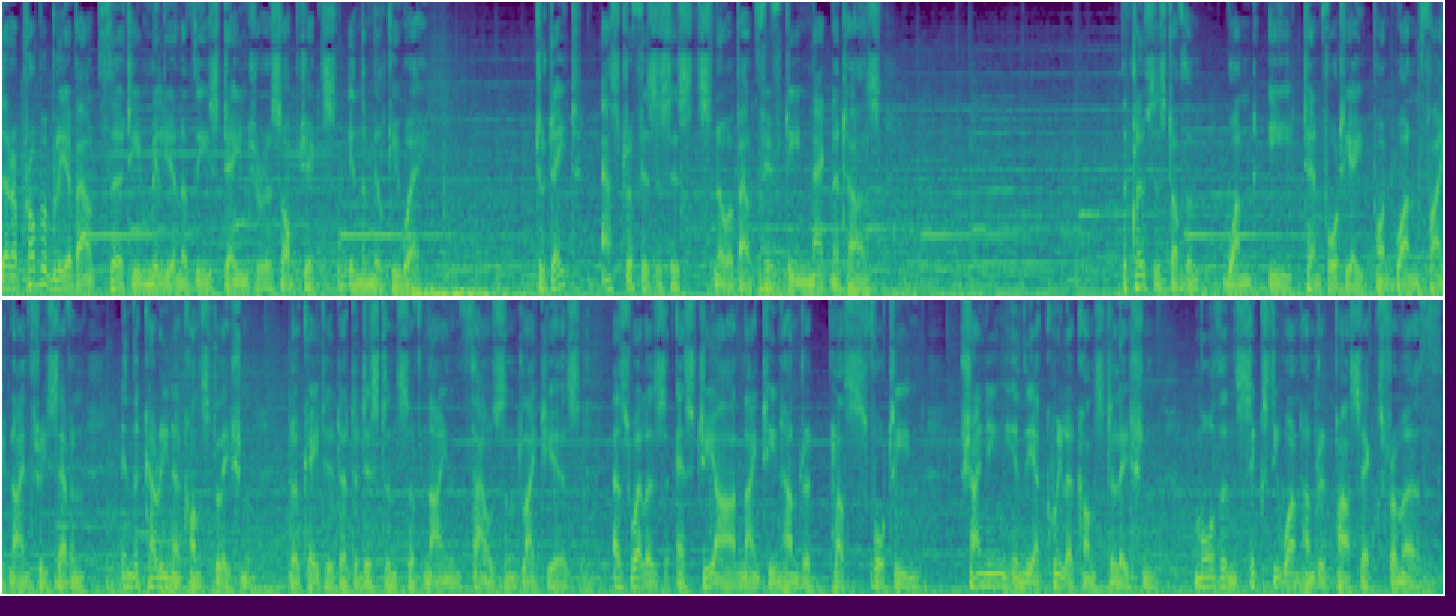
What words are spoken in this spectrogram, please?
There are probably about 30 million of these dangerous objects in the Milky Way. To date, astrophysicists know about 15 magnetars. The closest of them, 1E 1048.15937, in the Carina constellation, located at a distance of 9,000 light-years, as well as SGR 1900 plus 14, shining in the Aquila constellation, more than 6,100 parsecs from Earth.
